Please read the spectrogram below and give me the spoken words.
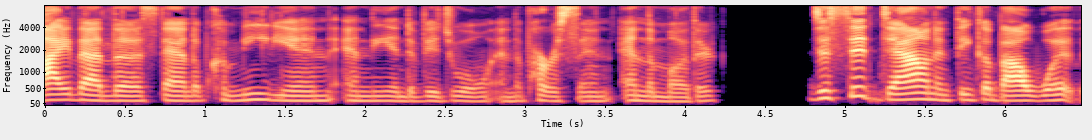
either the stand up comedian and the individual and the person and the mother. Just sit down and think about what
